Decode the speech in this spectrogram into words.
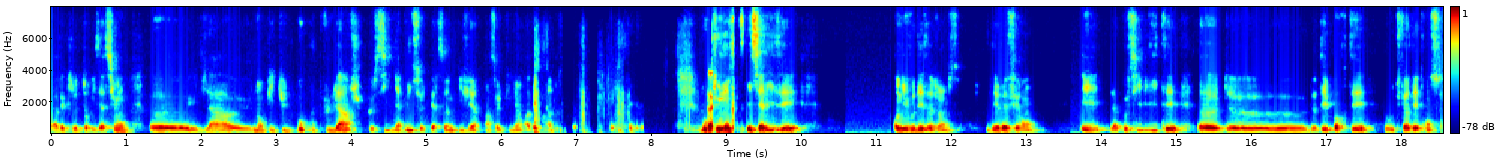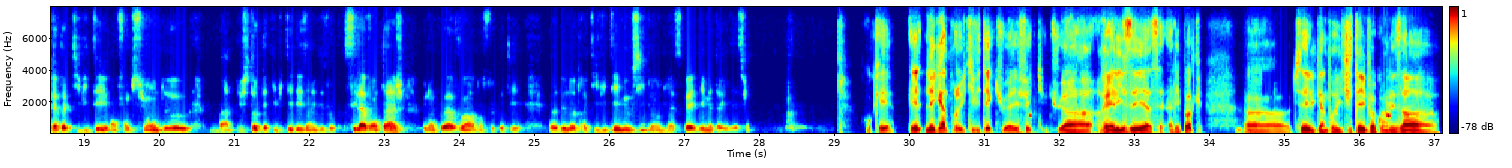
avec l'autorisation, il a une amplitude beaucoup plus large que s'il y a une seule personne qui gère un seul client avec un dossier. Donc tout le monde s'est spécialisé au niveau des agences, des référents et la possibilité euh, de, déporter ou de faire des transferts d'activités en fonction de, bah, du stock d'activités des uns et des autres. C'est l'avantage que l'on peut avoir dans ce côté euh, de notre activité, mais aussi dans l'aspect des matérialisations. Ok. Et les gains de productivité que tu as, tu as réalisés à, l'époque, mhm. euh, tu sais, les gains de productivité, une fois qu'on les a,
